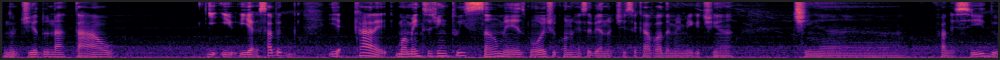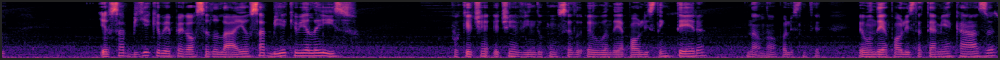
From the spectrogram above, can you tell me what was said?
no dia do Natal. E, e, e sabe, e, cara, momentos de intuição mesmo. Hoje, quando eu recebi a notícia que a avó da minha amiga tinha, tinha falecido, eu sabia que eu ia pegar o celular e eu sabia que eu ia ler isso. Porque eu tinha, eu tinha vindo com o celular. Eu andei a Paulista inteira. Não, não a Paulista inteira. Eu andei a Paulista até a minha casa.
